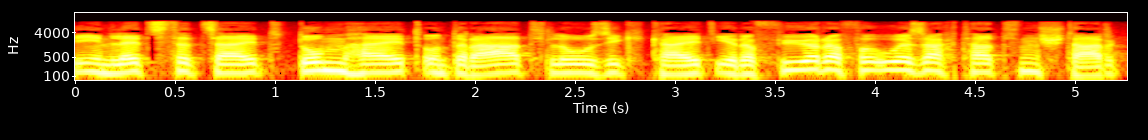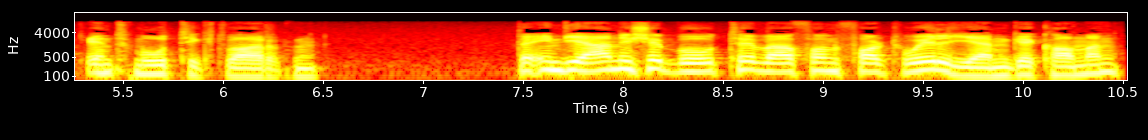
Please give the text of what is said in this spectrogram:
die in letzter Zeit Dummheit und Ratlosigkeit ihrer Führer verursacht hatten, stark entmutigt worden. Der indianische Bote war von Fort William gekommen,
